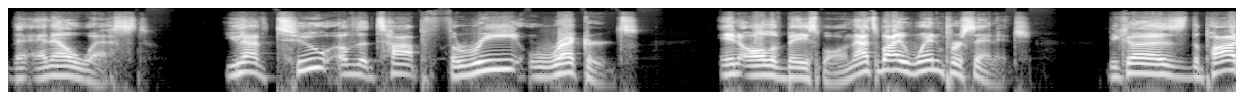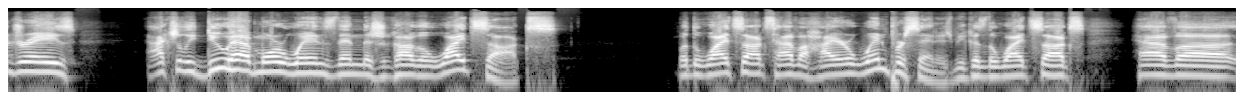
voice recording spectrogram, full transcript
the NL West, you have two of the top three records in all of baseball, and that's by win percentage because the Padres actually do have more wins than the Chicago White Sox, but the White Sox have a higher win percentage because the White Sox have uh,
